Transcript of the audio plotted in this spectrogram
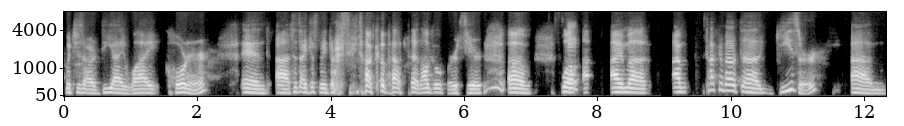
which is our DIY corner. And uh, since I just made Darcy talk about that, I'll go first here. Um, well, Okay. I, I'm uh, I'm talking about uh, Geezer, um,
